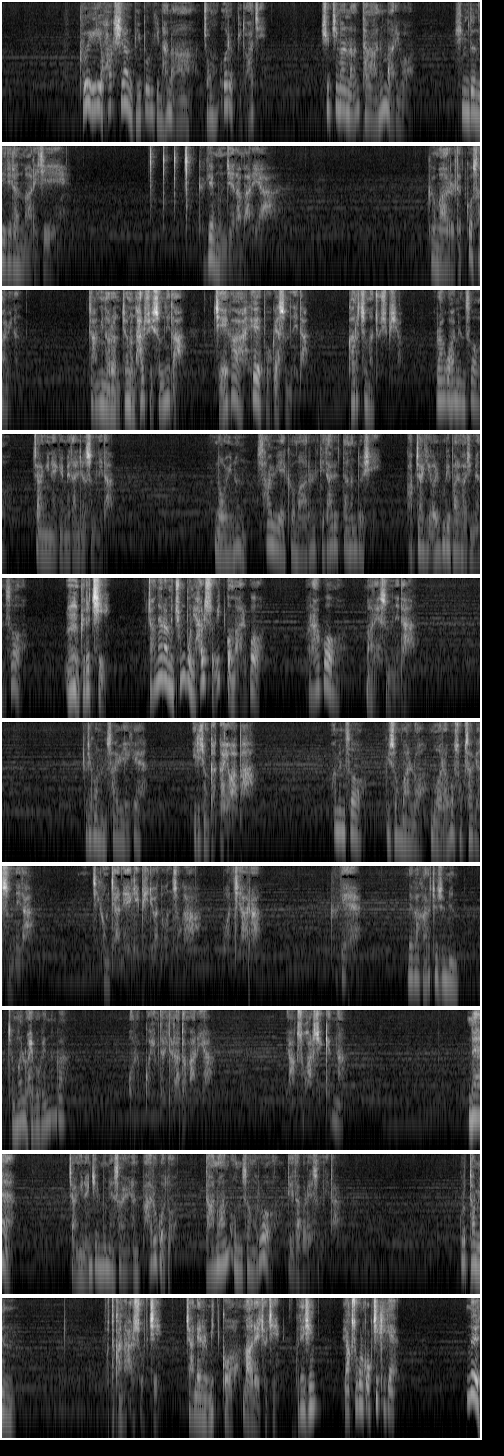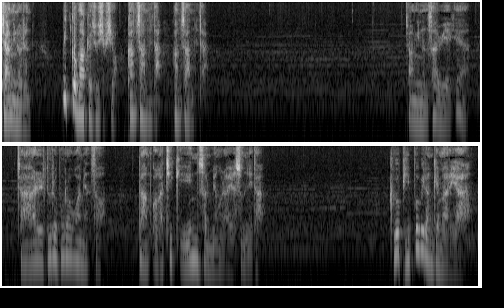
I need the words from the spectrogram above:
그 일이 확실한 비법이긴 하나 좀 어렵기도 하지. 쉽지만은 않다는 말이고 힘든 일이란 말이지. 그게 문제라 말이야. 그 말을 듣고 사위는 장인어른 저는 할 수 있습니다. 제가 해 보겠습니다. 가르쳐만 주십시오. 라고 하면서 장인에게 매달렸습니다. 노인은 사위의 그 말을 기다렸다는 듯이 갑자기 얼굴이 밝아지면서 음 그렇지 자네라면 충분히 할 수 있고 말고 라고 말했습니다. 그리고는 사위에게 이리 좀 가까이 와봐 하면서 귀속말로 뭐라고 속삭였습니다. 지금 자네에게 필요한 원소가 뭔지 알아? 그게 내가 가르쳐주면 정말로 해보겠는가? 어렵고 힘들더라도 말이야. 약속할 수 있겠나? 네. 장인의 질문에 사위는 빠르고도 단호한 음성으로 대답을 했습니다. 그렇다면 어떡하나 할 수 없지. 자네를 믿고 말해주지. 그 대신 약속을 꼭 지키게. 네, 장인어른. 믿고 맡겨주십시오. 감사합니다. 감사합니다. 장인은 사위에게 잘 들어보라고 하면서 다음과 같이 긴 설명을 하였습니다. 그 비법이란 게 말이야.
